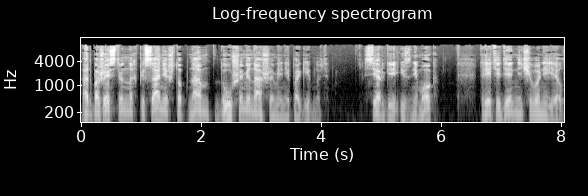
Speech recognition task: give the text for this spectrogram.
от божественных писаний, чтоб нам душами нашими не погибнуть. Сергий изнемог, третий день ничего не ел.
